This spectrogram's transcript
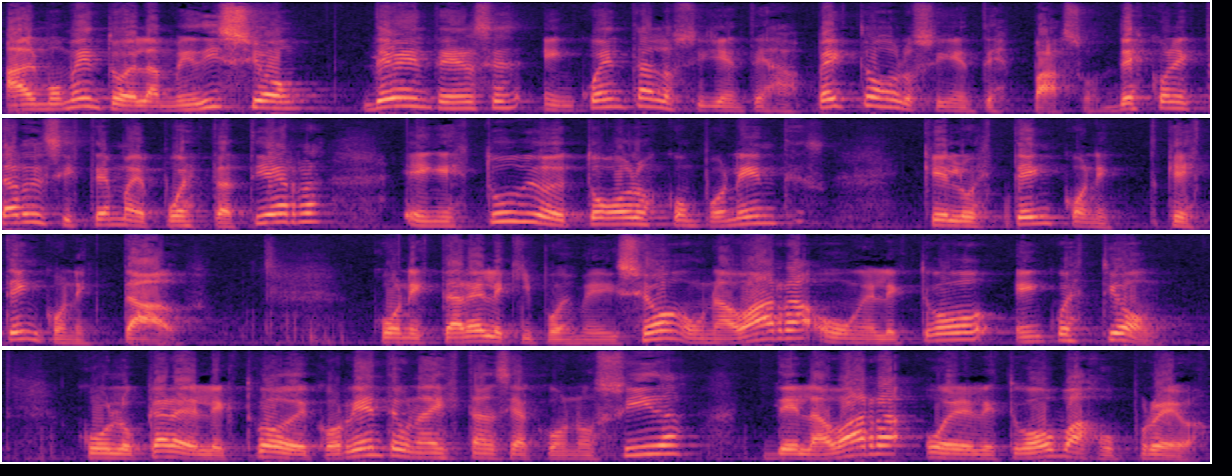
Al momento de la medición deben tenerse en cuenta los siguientes aspectos o los siguientes pasos. Desconectar del sistema de puesta a tierra en estudio de todos los componentes que, lo estén, que estén conectados conectar el equipo de medición a una barra o un electrodo en cuestión, colocar el electrodo de corriente a una distancia conocida de la barra o el electrodo bajo prueba,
